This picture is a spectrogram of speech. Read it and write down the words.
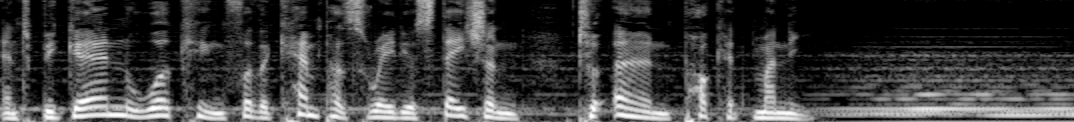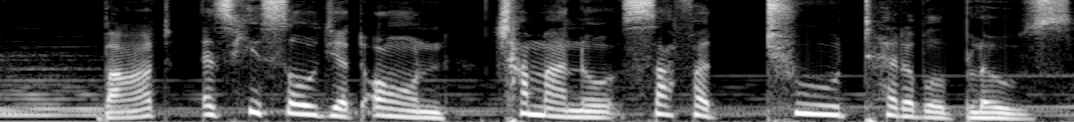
and began working for the campus radio station to earn pocket money. But as he soldiered on, Tshamano suffered two terrible blows.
